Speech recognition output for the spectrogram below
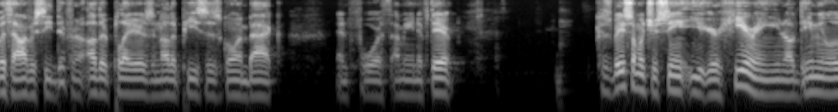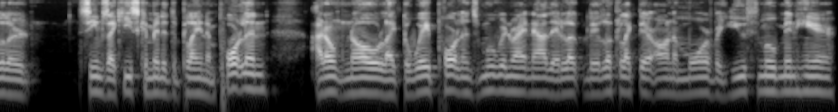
with obviously different other players and other pieces going back and forth. I mean, if they're because based on what you're seeing, you're hearing, you know, Damian Lillard seems like he's committed to playing in Portland. I don't know, like the way Portland's moving right now, they look they look like they're on a more of a youth movement here,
